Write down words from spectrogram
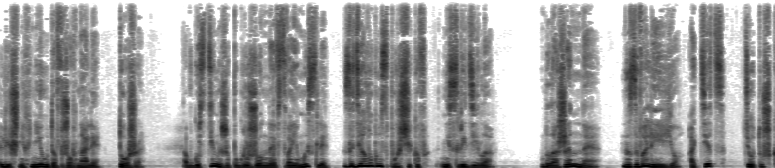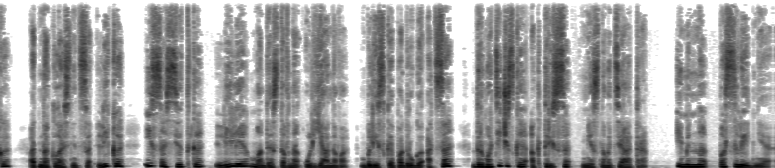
лишних неудов в журнале тоже. Августина же, погруженная в свои мысли, за диалогом спорщиков не следила. Блаженная называли ее отец, тетушка, одноклассница Лика и соседка Лилия Модестовна Ульянова, близкая подруга отца, драматическая актриса местного театра. Именно последняя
